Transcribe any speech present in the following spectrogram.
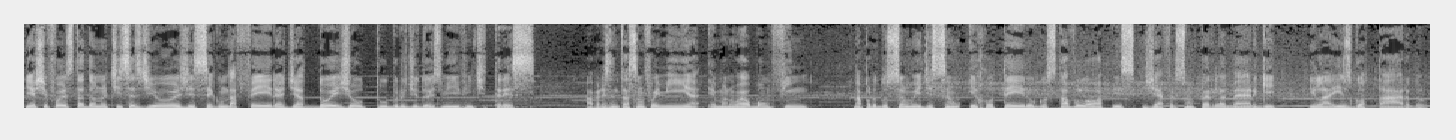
E este foi o Estadão Notícias de hoje, segunda-feira, dia 2 de outubro de 2023. A apresentação foi minha, Emanuel Bonfim. Na produção, edição e roteiro, Gustavo Lopes, Jefferson Perleberg e Laís Gotardo.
